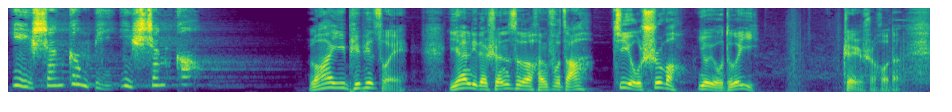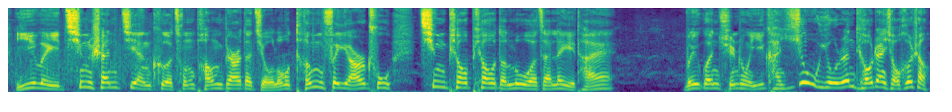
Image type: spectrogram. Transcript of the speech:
一山更比一山高。罗阿姨撇撇嘴，眼里的神色很复杂，既有失望，又有得意。这时候呢，一位青衫剑客从旁边的酒楼腾飞而出，轻飘飘的落在擂台。围观群众一看，又有人挑战小和尚，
